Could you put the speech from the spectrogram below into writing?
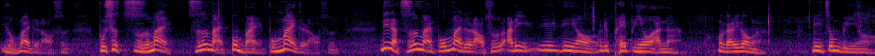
有卖的老师，不是只卖只买不买不卖的老师。你那只买不卖的老师啊，你你你哦，你赔平完呐。我跟你讲啊，你准备哦，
